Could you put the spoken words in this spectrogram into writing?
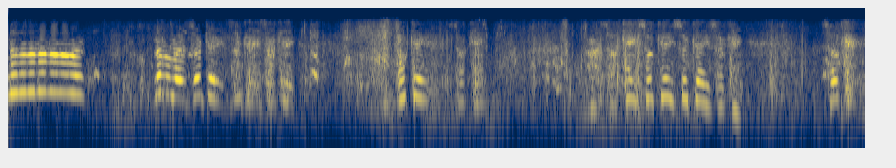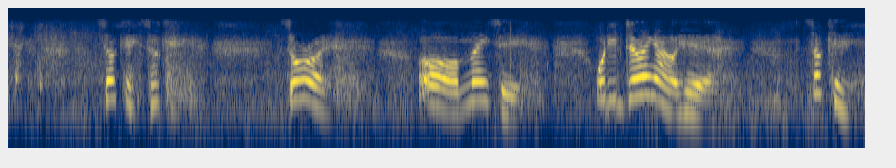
No, no, no, no, no, no, no. No, no, no. It's okay. It's okay. It's okay. It's okay. It's okay. It's okay. It's okay. It's okay. It's okay. It's okay. It's okay. It's okay. All right. Oh, matey, what are you doing out here? It's okay.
